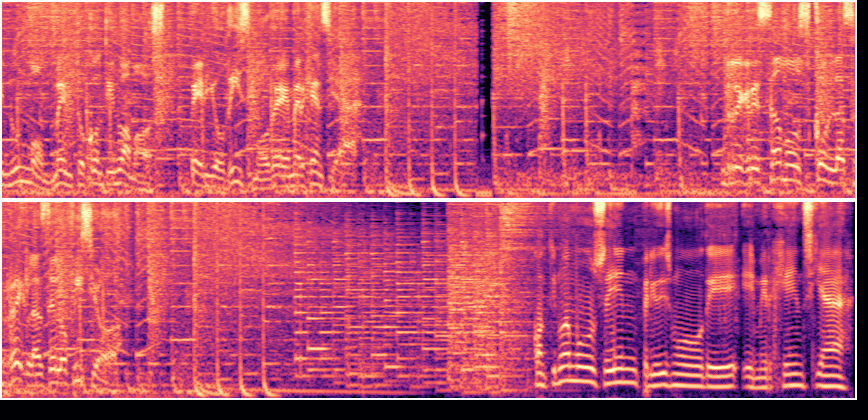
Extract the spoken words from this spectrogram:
En un momento continuamos. Periodismo de emergencia. Regresamos con las reglas del oficio. Continuamos en periodismo de emergencia.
